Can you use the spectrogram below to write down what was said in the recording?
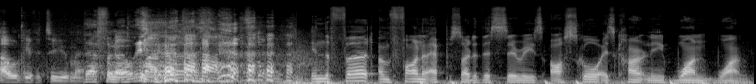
I will give it to you, man. Definitely. In the third and final episode of this series, our score is currently 1 1.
